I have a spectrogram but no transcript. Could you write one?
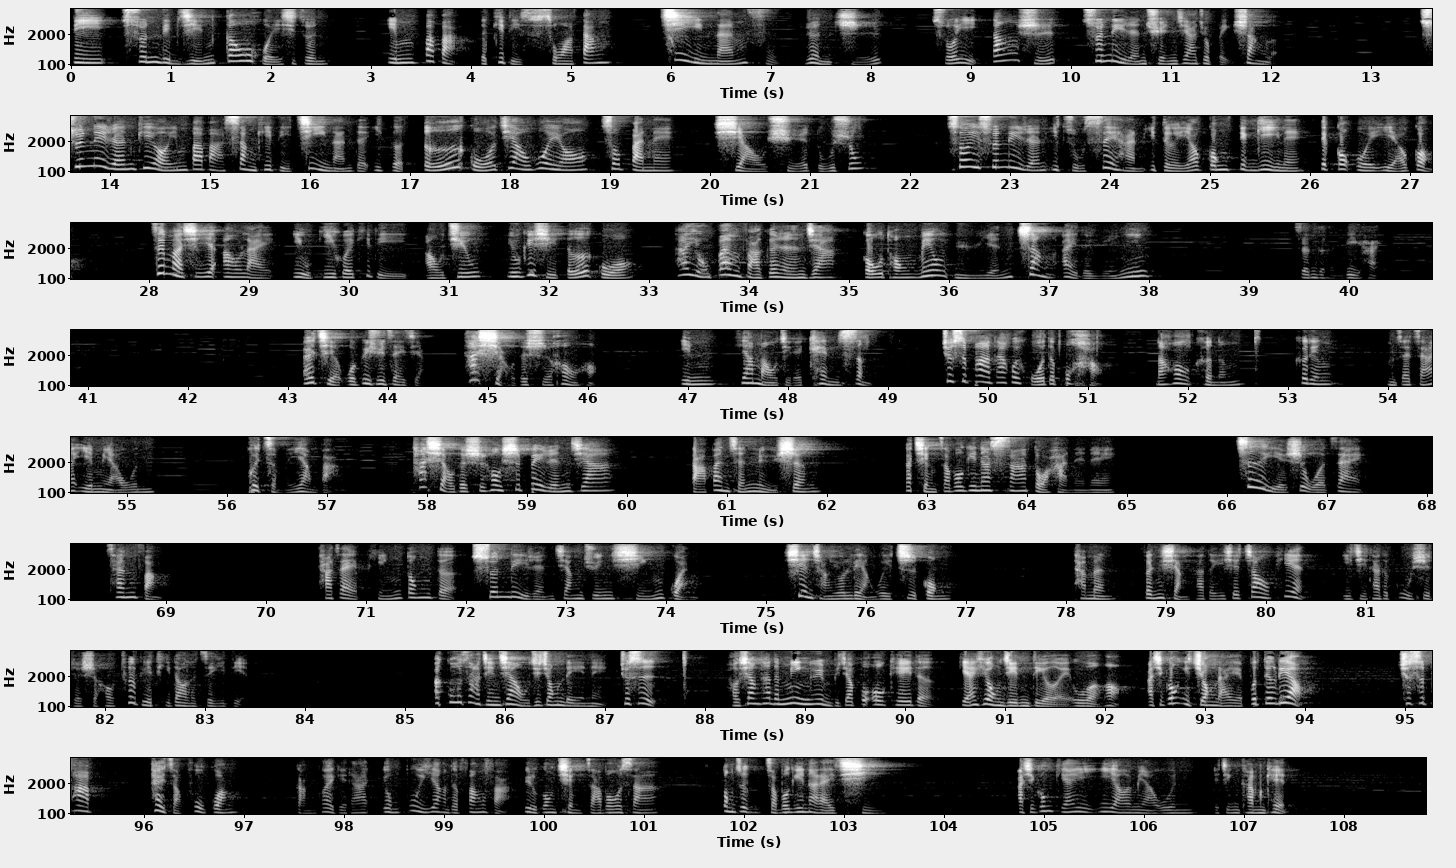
伫孙立人九岁时阵，因爸爸。去伫山东济南府任职，所以当时孙立人全家就北上了。孙立人去和因爸爸上去伫济南的一个德国教会哦，所办呢小学读书，所以孙立人一祖细汉一定要讲德语呢，德国话也要讲。这嘛是后来有机会去伫欧洲，尤其是德国。他有办法跟人家沟通，没有语言障碍的原因，真的很厉害。而且我必须再讲，他小的时候哈，因压毛几的看胜，就是怕他会活得不好，然后可能可能你在咱也秒温会怎么样吧？他小的时候是被人家打扮成女生，他请查某给他撒大汗的呢。这也是我在参访他在屏东的孙立人将军行馆现场，有两位志工，他们分享他的一些照片以及他的故事的时候，特别提到了这一点。啊，郭炸金架有这种雷呢，就是好像他的命运比较不 OK 的，给他用人掉诶，有无哈？还是讲一将来也不得了，就是怕太早曝光，赶快给他用不一样的方法，比如讲请查某衫，动这查某囡仔来饲，还是讲惊伊以后的命运已经坎坷，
